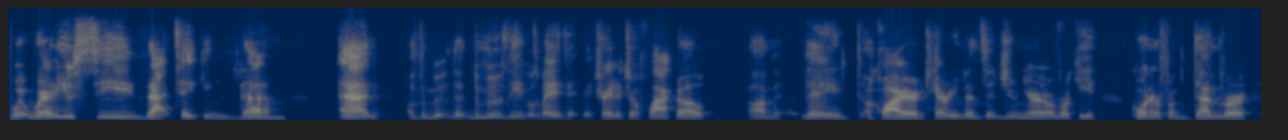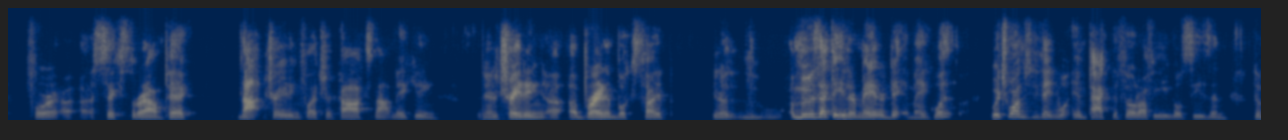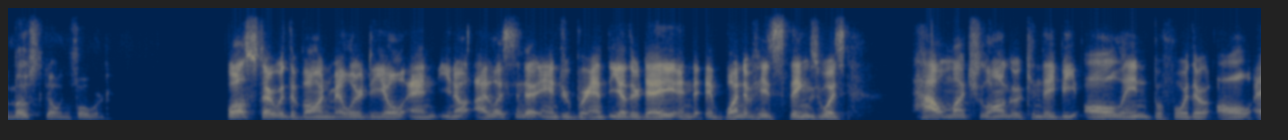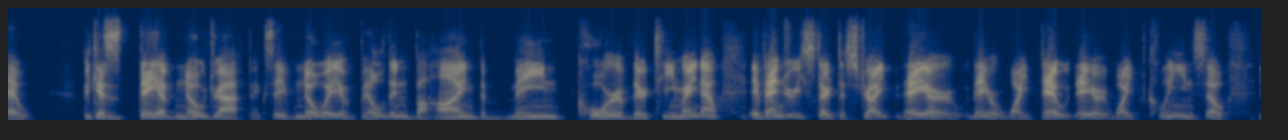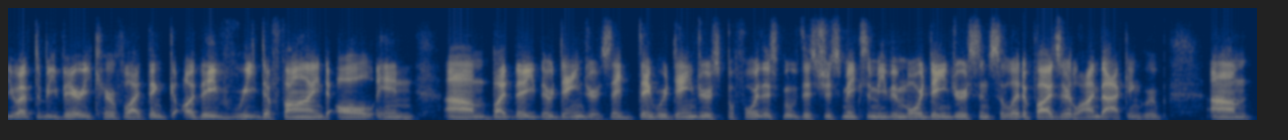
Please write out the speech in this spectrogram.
where, where do you see that taking them? And of the the, the moves the Eagles made, they, they traded Joe Flacco. Um, they acquired Kary Vincent Jr., a rookie corner from Denver, for a, a sixth round pick. Not trading Fletcher Cox, not making you know, trading a, a Brandon Brooks type, you know, moves that they either made or didn't make. What which ones do you think will impact the Philadelphia Eagles season the most going forward? Well, I'll start with the Von Miller deal. And, you know, I listened to Andrew Brandt the other day, and, and one of his things was how much longer can they be all in before they're all out? Because they have no draft picks. They have no way of building behind the main core of their team right now. If injuries start to strike, they are they are wiped out. They are wiped clean. So you have to be very careful. I think uh, they've redefined all in, um, but they they're dangerous. They they were dangerous before this move. This just makes them even more dangerous and solidifies their linebacking group. Um,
